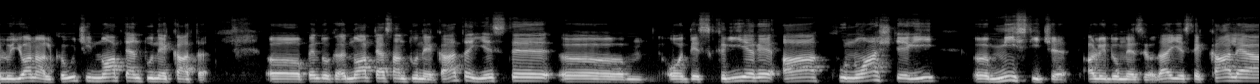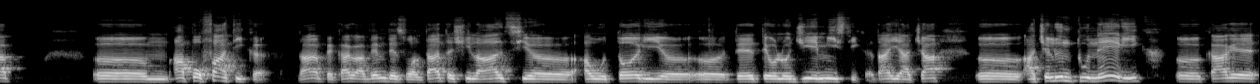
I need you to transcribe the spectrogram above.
lui Ioan al Crucii, Noaptea întunecată. Uh, pentru că noaptea asta întunecată este uh, o descriere a cunoașterii uh, mistice a lui Dumnezeu. Da? Este calea apofatică da? pe care o avem dezvoltată și la alți autori de teologie mistică. Da? E acea, acel întuneric care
